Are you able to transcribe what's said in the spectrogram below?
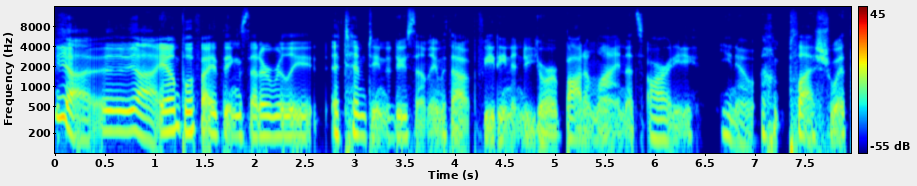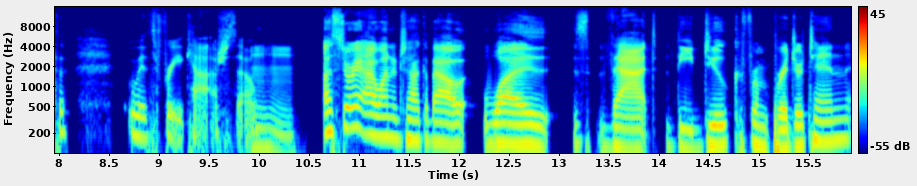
yeah, uh, yeah, amplify things that are really attempting to do something without feeding into your bottom line that's already, you know, plush with with free cash. So mhm. a story I wanted to talk about was that the Duke from Bridgerton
